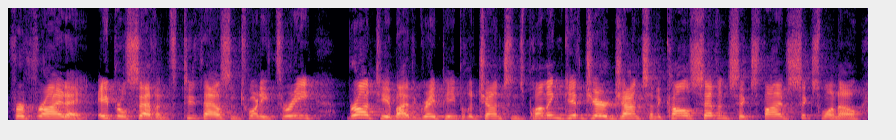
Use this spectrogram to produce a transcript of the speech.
for Friday, April 7th, 2023. Brought to you by the great people at Johnson's Plumbing. Give Jared Johnson a call, 765 610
